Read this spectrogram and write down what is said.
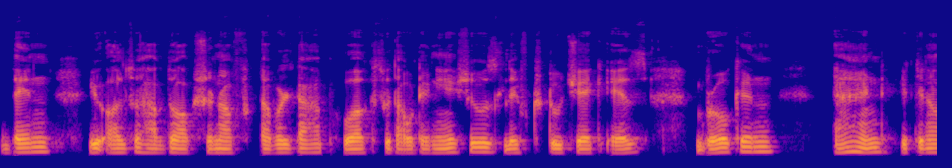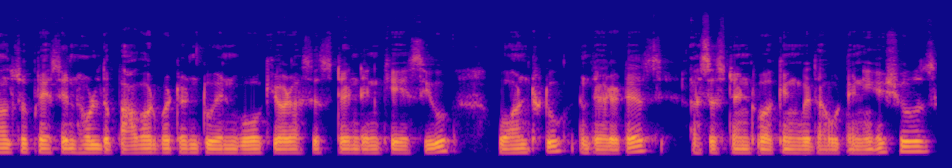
Then you also have the option of double tap works without any issues. Lift to check is broken and you can also press and hold the power button to invoke your assistant in case you want to. And there it is assistant working without any issues.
